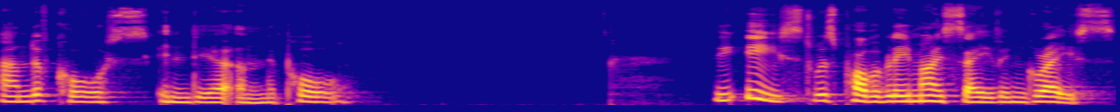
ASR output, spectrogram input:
and, of course, India and Nepal. The East was probably my saving grace,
